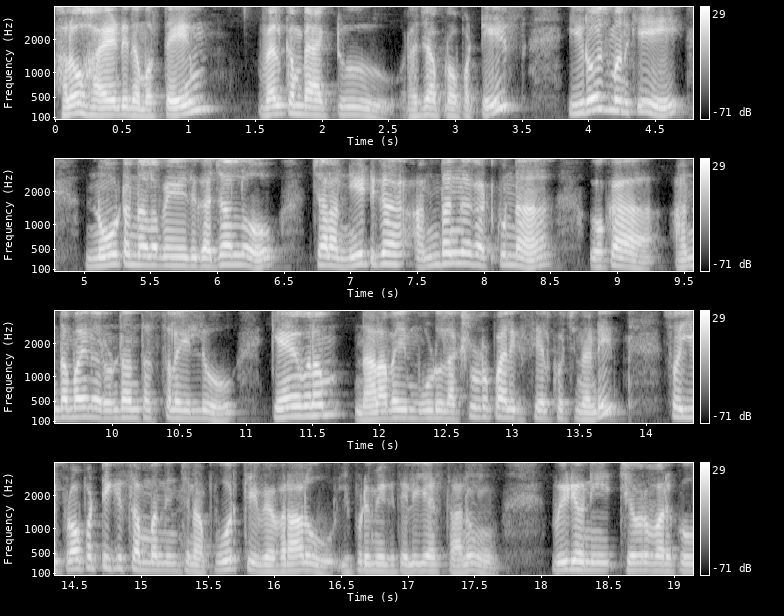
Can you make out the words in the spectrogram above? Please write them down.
హలో హాయ్ అండి నమస్తే. Welcome back to Raza properties. ఈరోజు మనకి నూట నలభై ఐదు గజాల్లో చాలా నీట్గా అందంగా కట్టుకున్న ఒక అందమైన రెండు అంతస్తుల ఇల్లు కేవలం నలభై మూడు లక్షల రూపాయలకి సేల్కొచ్చిందండి సో ఈ ప్రాపర్టీకి సంబంధించిన పూర్తి వివరాలు ఇప్పుడు మీకు తెలియజేస్తాను. వీడియోని చివరి వరకు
